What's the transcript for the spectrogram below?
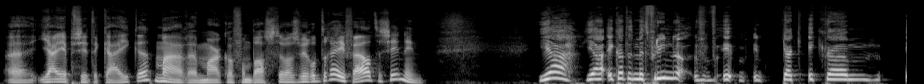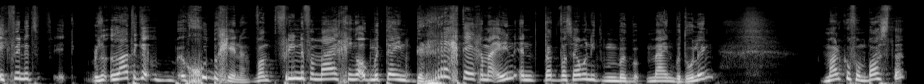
Eh, jij hebt zitten kijken, maar eh, Marco van Basten was weer op dreef. Hij had er zin in. Ja, ja, ik had het met vrienden. Kijk, ik, ehm, ik vind het. laat ik goed beginnen. Want vrienden van mij gingen ook meteen recht tegen mij in. En dat was helemaal niet mijn bedoeling. Marco van Basten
